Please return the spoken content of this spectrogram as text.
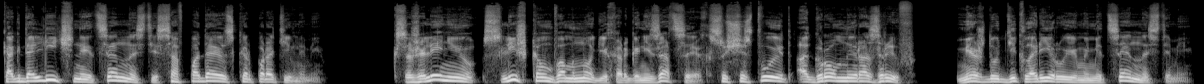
когда личные ценности совпадают с корпоративными. К сожалению, слишком во многих организациях существует огромный разрыв между декларируемыми ценностями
